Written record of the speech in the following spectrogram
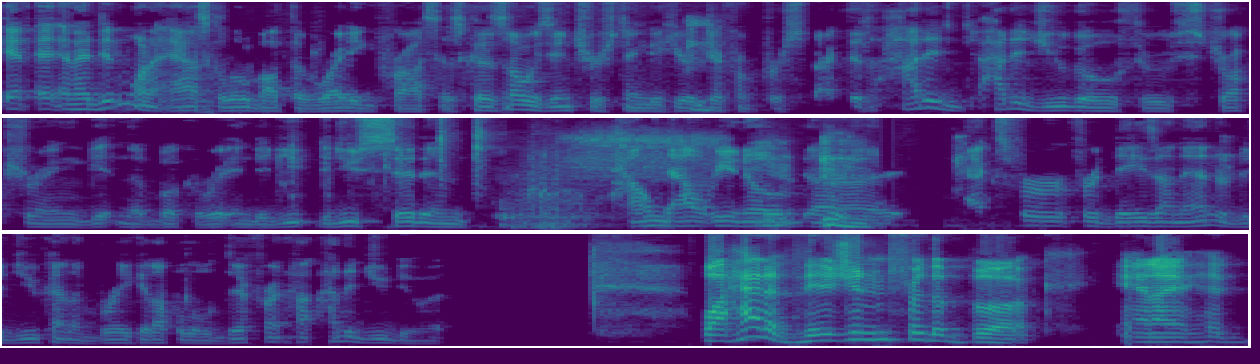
and, and, I did want to ask a little about the writing process because it's always interesting to hear mm. different perspectives. How did how did you go through structuring getting the book written? Did you did you sit and pound out you know uh, text for for days on end, or did you kind of break it up a little different? How, how did you do it? Well, I had a vision for the book, and I had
